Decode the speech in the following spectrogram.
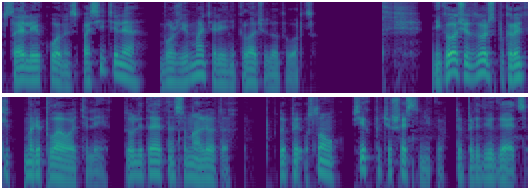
стояли иконы Спасителя, Божьей Матери и Николая Чудотворца. Николай Чудотворец – покровитель мореплавателей, кто летает на самолетах, кто, условно, всех путешественников, кто передвигается.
